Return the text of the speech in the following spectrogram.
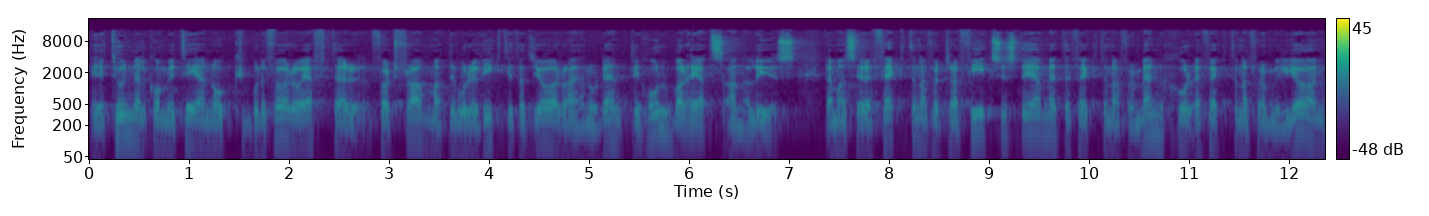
eh, tunnelkommittén och både före och efter fört fram att det vore viktigt att göra en ordentlig hållbarhetsanalys där man ser effekterna för trafiksystemet, effekterna för människor, effekterna för miljön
